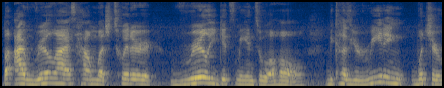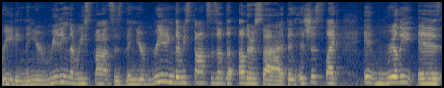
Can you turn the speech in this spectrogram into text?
but I realize how much Twitter really gets me into a hole because you're reading what you're reading, then you're reading the responses, then you're reading the responses of the other side. Then it's just like it really is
